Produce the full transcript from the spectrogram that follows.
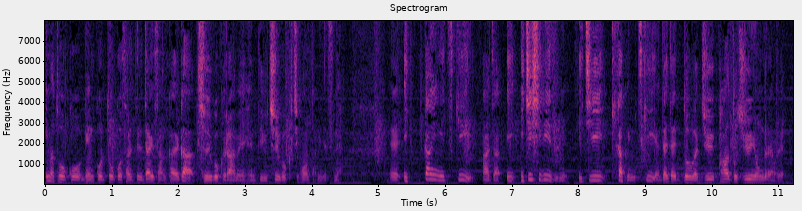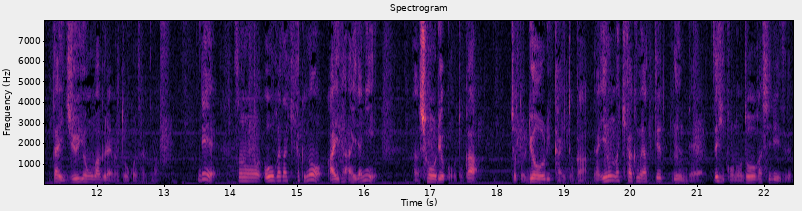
今投稿現行で投稿されてる第3回が中国ラーメン編っていう中国地方の旅ですね、えー、1回につきあじゃあ1シリーズに1企画につき大体動画10パート14ぐらいまで第14話ぐらいまで投稿されてます。でその大型企画の間間にあの小旅行とかちょっと料理会とかいろんな企画もやってるんでぜひこの動画シリーズ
